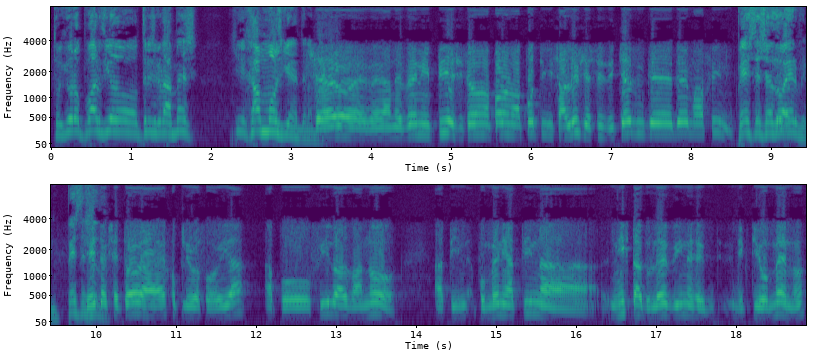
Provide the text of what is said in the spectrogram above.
το γύρο που πάρει δύο-τρεις γραμμές και χαμός γίνεται να πούμε. Ξέρω, ε, ε, ανεβαίνει η πίεση. Θέλω να πάρω να πω τις αλήθειες τις δικές μου και δεν με αφήνει. Πέστες σε εδώ, Ε, Έρβιν. Πέστες σε εδώ. Κοίταξε τώρα, έχω πληροφορία από φίλο Αλβανό Ατι- που μένει Αθήνα, νύχτα δουλεύει, είναι δικτυωμένο.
